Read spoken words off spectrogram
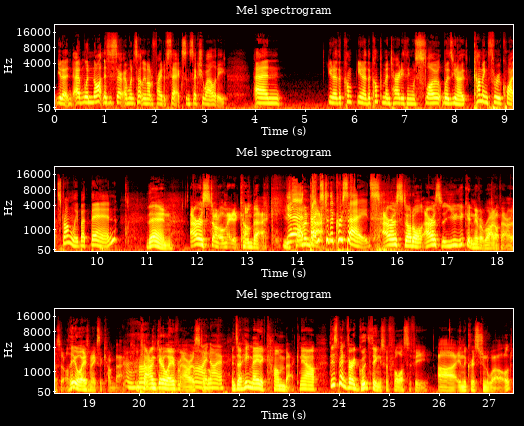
you know and we're not necessarily and we're certainly not afraid of sex and sexuality. And you know the com- you know the complementarity thing was slow was you know coming through quite strongly, but then Then Aristotle made a comeback. He's yeah, thanks back. to the Crusades. Aristotle, Aristotle, you, you can never write off Aristotle. He always makes a comeback. You can't get away from Aristotle. Uh-huh. I know. And so he made a comeback. Now, this meant very good things for philosophy uh, in the Christian world,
